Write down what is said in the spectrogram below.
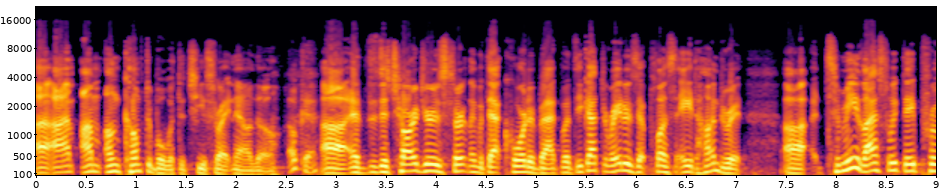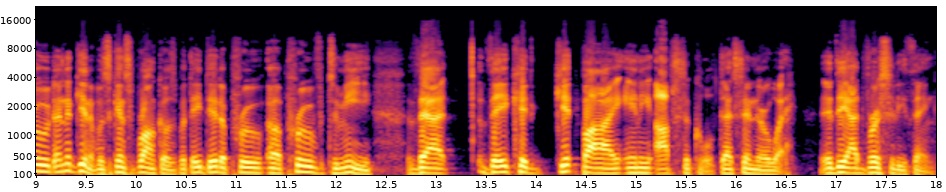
Uh, I'm I'm uncomfortable with the Chiefs right now, though. Okay. Uh, and the the Chargers certainly with that quarterback, but you got the Raiders at plus eight hundred. Uh, to me, last week they proved, and again it was against Broncos, but they did approve uh, prove to me that they could get by any obstacle that's in their way, the adversity thing.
